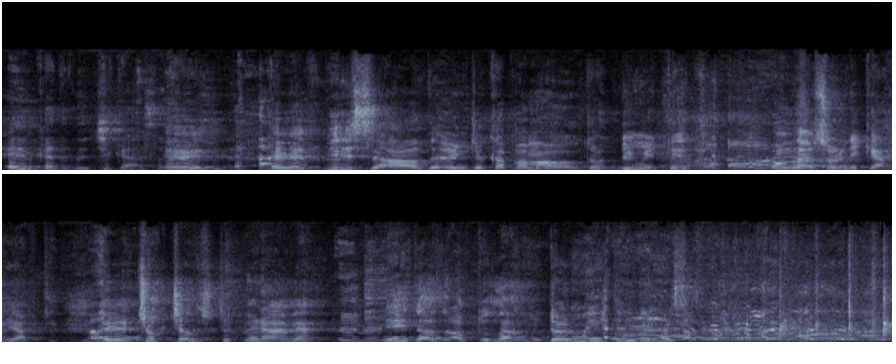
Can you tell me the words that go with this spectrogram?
ev kadını çıkarsın. Evet, evet birisi aldı. Önce kapama oldu bir müddet. Ondan sonra nikah yaptı. Evet çok çalıştık beraber. Neydi adı? Abdullah mı? Dönmeydin değil mi sen? Ay o ama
